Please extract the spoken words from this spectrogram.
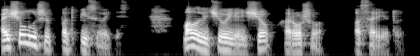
А еще лучше подписывайтесь. Мало ли чего я еще хорошего посоветую.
